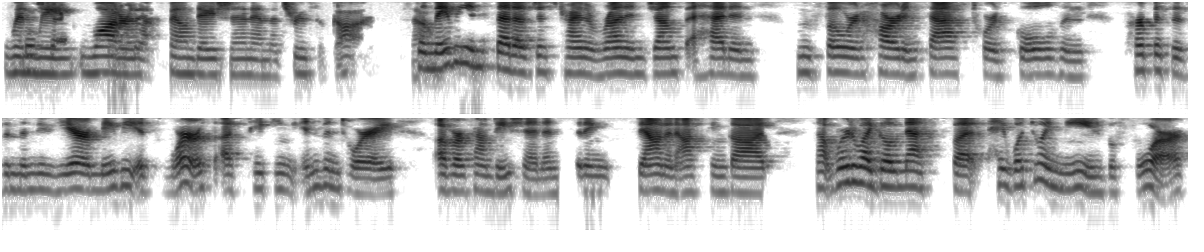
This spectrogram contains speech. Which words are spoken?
when we water that foundation and the truth of God. So. so maybe instead of just trying to run and jump ahead and move forward hard and fast towards goals and purposes in the new year, maybe it's worth us taking inventory of our foundation and sitting down and asking God, not where do I go next, but hey, what do I need before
